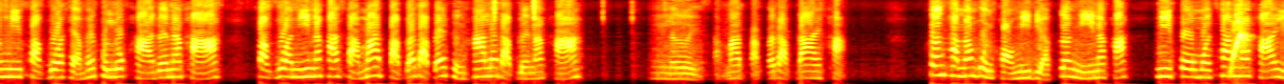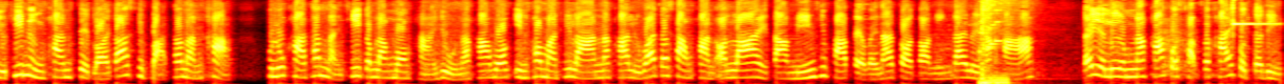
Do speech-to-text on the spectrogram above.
ยังมีฝักบัวแถมให้คุณลูกค้าด้วยนะคะ ฝักบัวนี้นะคะสามารถปรับระดับได้ถึง 5 ระดับเลยนะคะนี่เลยสามารถปรับระดับได้ค่ะ เครื่องทำน้ำอุ่นของมีเดียเครื่องนี้นะคะ มีโปรโมชั่นนะคะอยู่ที่ 1,790 บาทเท่านั้นค่ะ คุณลูกค้าท่านไหนที่กำลังมองหาอยู่นะคะ walk in เข้ามาที่ร้านนะคะ หรือว่าจะสั่งผ่านออนไลน์ ตามลิงก์ที่ฟ้าแปะไว้หน้าจอตอนนี้ได้เลยนะคะและอย่าลืมนะคะ กด subscribe กดกระดิ่ง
